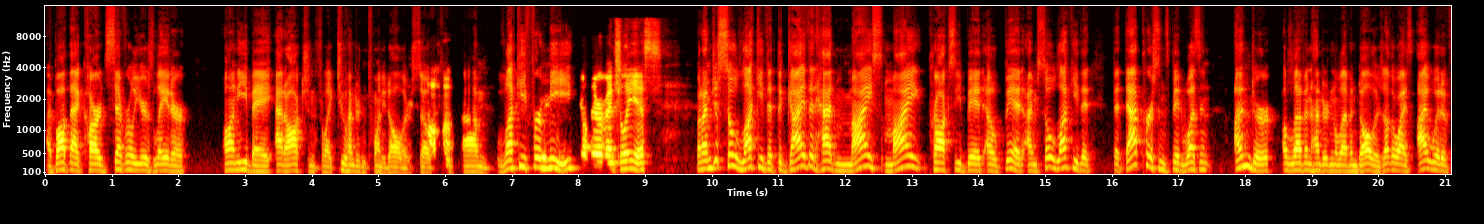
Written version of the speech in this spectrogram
I bought that card several years later on eBay at auction for like two hundred and twenty dollars. So, uh-huh. um, lucky for me, got there eventually. Yes, but I'm just so lucky that the guy that had my my proxy bid outbid. I'm so lucky that that that person's bid wasn't under $1111 otherwise i would have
